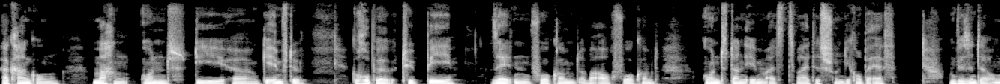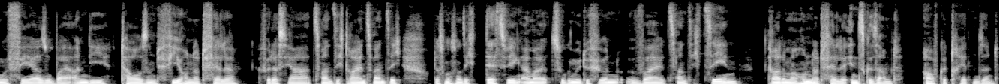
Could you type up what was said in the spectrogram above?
Erkrankungen machen und die äh, geimpfte Gruppe Typ B selten vorkommt, aber auch vorkommt und dann eben als zweites schon die Gruppe F. Und wir sind da ungefähr so bei an die 1400 Fälle für das Jahr 2023. Das muss man sich deswegen einmal zu Gemüte führen, weil 2010 gerade mal 100 Fälle insgesamt aufgetreten sind.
